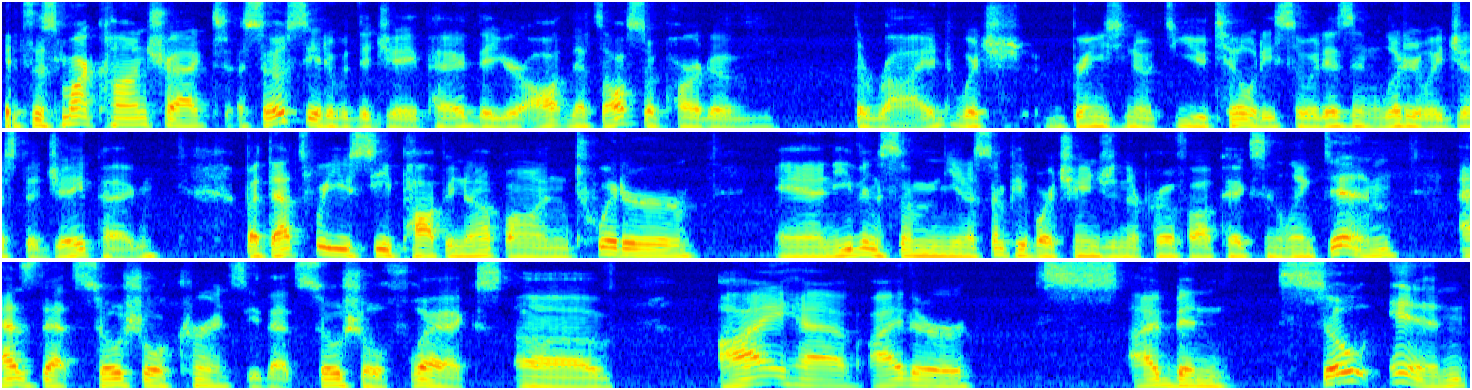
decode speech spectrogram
It's a smart contract associated with the jpeg that you're all that's also part of the ride which brings you know utility so it isn't literally just a jpeg but that's where you see popping up on twitter and even some you know some people are changing their profile pics in linkedin as that social currency, that social flex of I have either I've been so in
